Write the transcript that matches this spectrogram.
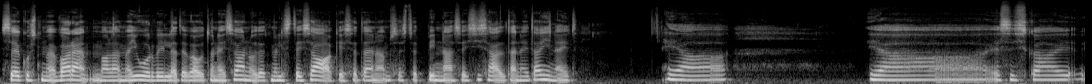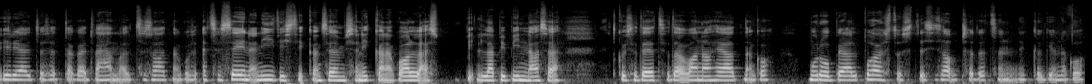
see, kust me varem oleme juurviljade kaudu neid saanud, et me lihtsalt ei saagi seda enam, sest et pinnas ei sisalda neid aineid. ja ja, ja siis ka Irje ütles, et aga et vähemalt sa saad nagu, et see seeneniidistik on see, mis on ikka nagu alles läbi pinnase. et kui sa teed seda vana head nagu muru peal puhastust ja siis ampsad, et see on ikkagi nagu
